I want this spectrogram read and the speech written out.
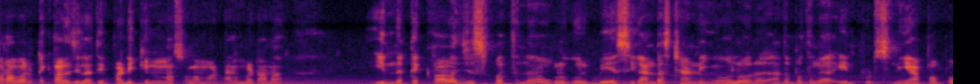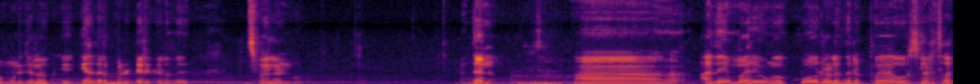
வர வர டெக்னாலஜி எல்லாத்தையும் படிக்கணும்னு நான் சொல்ல மாட்டேன். பட் ஆனால் இந்த டெக்னாலஜிஸ் பற்றின உங்களுக்கு ஒரு பேசிக் அண்டர்ஸ்டாண்டிங்கோ இல்லை ஒரு அதை பற்றின இன்புட்ஸ் நீங்கள் அப்பப்போ முடிஞ்ச அளவுக்கு கெதர் பண்ணிட்டே இருக்கிறது it's well and good then அதே மாதிரி உங்கள் கோட் எழுதுறப்ப ஒரு சில இடத்துல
